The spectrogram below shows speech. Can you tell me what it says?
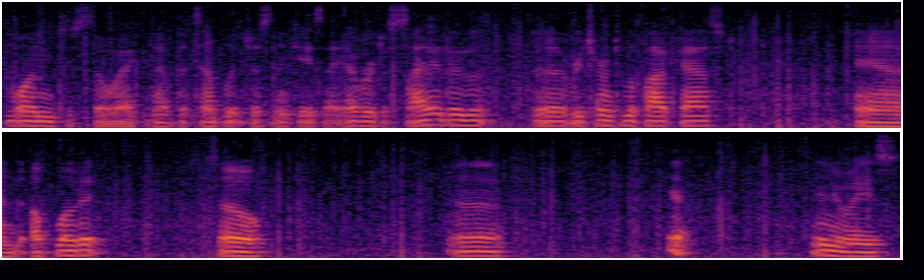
one, just so I can have the template just in case I ever decided to, to return to the podcast and upload it. So, uh, yeah. Anyways,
